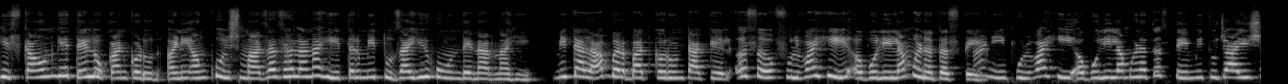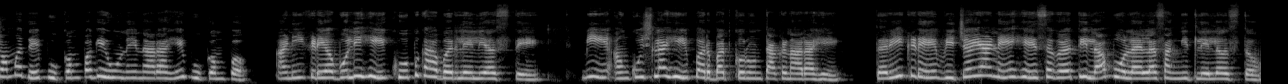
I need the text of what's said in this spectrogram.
हिसकावून घेते लोकांकडून आणि अंकुश माझा झाला नाही तर मी तुझाही होऊन देणार नाही. मी त्याला बर्बाद करून टाकेल असं फुलवाही अबोलीला म्हणत असते. आणि फुलवाही अबोलीला म्हणत असते मी तुझ्या आयुष्यामध्ये भूकंप घेऊन येणार आहे भूकंप. आणि इकडे अबोली ही खूप घाबरलेली असते. मी अंकुशलाही बर्बाद करून टाकणार आहे. तर इकडे विजयाने हे सगळं तिला बोलायला सांगितलेलं असतं.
